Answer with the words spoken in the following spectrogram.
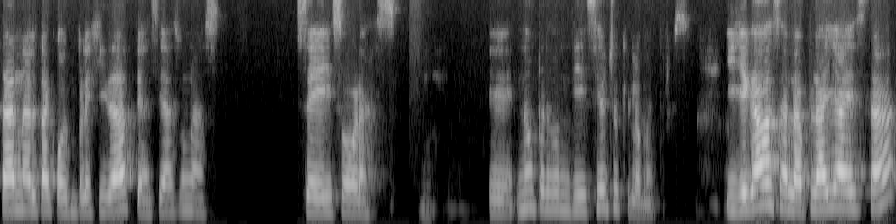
tan alta complejidad, te hacías unas 6 horas. Eh, no, perdón, 18 kilómetros. Y llegabas a la playa esta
